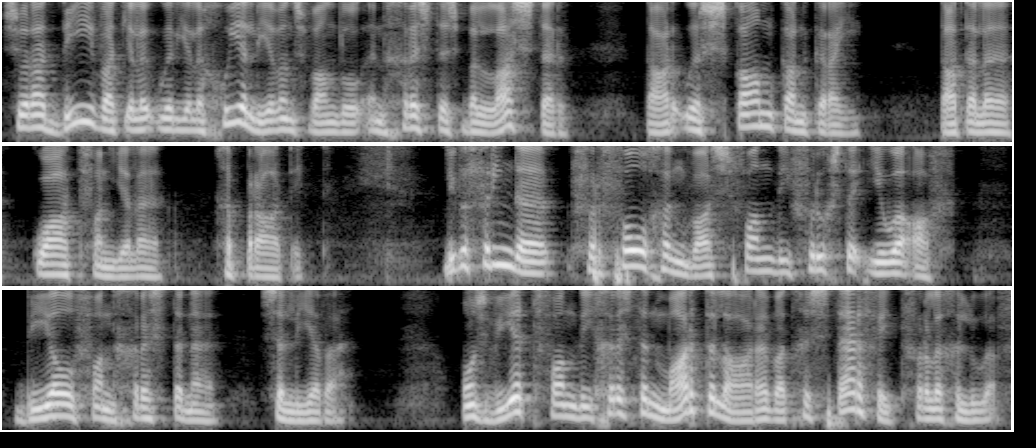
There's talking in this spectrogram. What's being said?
sodat die wat julle oor julle goeie lewenswandel in Christus belaster, daaroor skaam kan kry dat hulle kwaad van julle gepraat het. Liewe vriende, vervolging was van die vroegste eeue af deel van Christene se lewe. Ons weet van die Christen martelare wat gesterf het vir hulle geloof.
